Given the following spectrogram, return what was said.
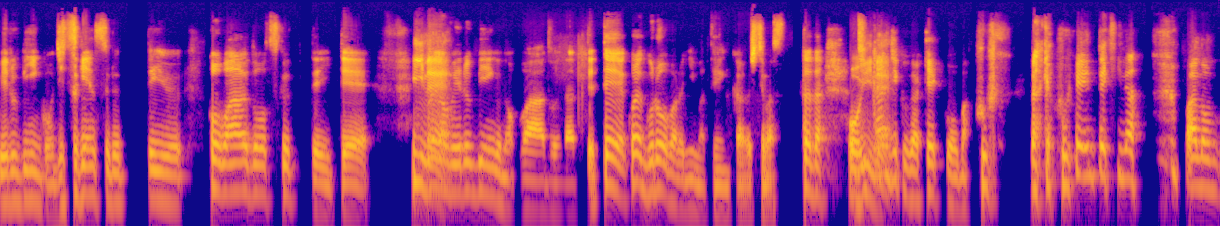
ウェルビーイングを実現するっていう、こうワールドを作っていて、いいね。これがウェルビーイングのワードになってて、これはグローバルに今展開をしてます。ただ。時間軸が結構、まあ、ふ、なんか普遍的な、あの、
